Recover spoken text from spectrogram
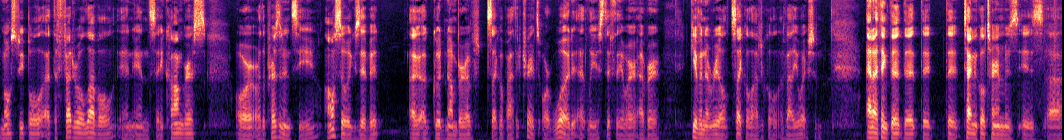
most people at the federal level in, in say, Congress or, or the presidency also exhibit a, a good number of psychopathic traits, or would at least if they were ever given a real psychological evaluation. And I think that the, the, the technical term is, is uh,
